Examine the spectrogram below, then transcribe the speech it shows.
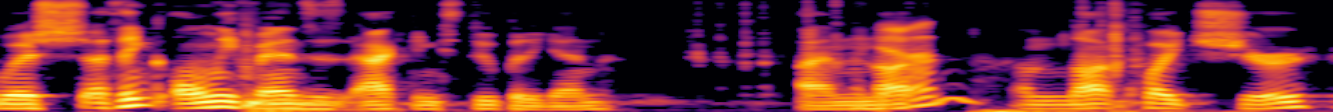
Which I think OnlyFans is acting stupid again. I'm Again? not I'm not quite sure.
